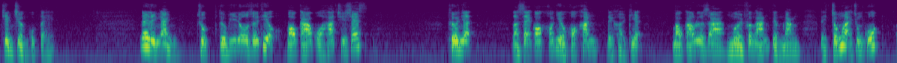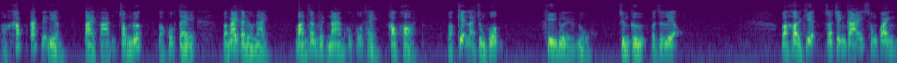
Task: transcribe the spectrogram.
trên trường quốc tế. Đây là hình ảnh chụp từ video giới thiệu báo cáo của HCS thừa nhận là sẽ có khó nhiều khó khăn để khởi kiện báo cáo đưa ra 10 phương án tiềm năng để chống lại Trung Quốc ở khắp các địa điểm tài phán trong nước và quốc tế. Và ngay cả điều này, bản thân Việt Nam cũng có thể học hỏi và kiện lại Trung Quốc khi đưa đủ chứng cứ và dữ liệu. Và khởi kiện do tranh cãi xung quanh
